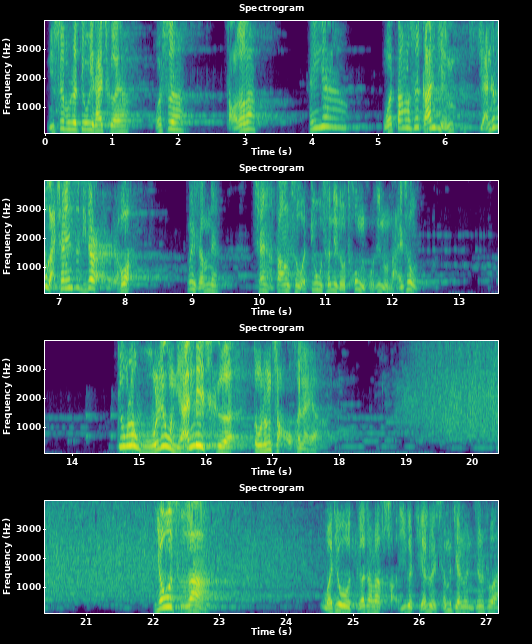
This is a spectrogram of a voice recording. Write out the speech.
你是不是丢一台车呀？我是啊。找着了。哎呀，我当时赶紧，简直不敢相信自己的耳朵啊。为什么呢？想想当时我丢车那种痛苦、那种难受。丢了五六年的车都能找回来呀！由此啊，我就得到了好一个结论，什么结论？就是说，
